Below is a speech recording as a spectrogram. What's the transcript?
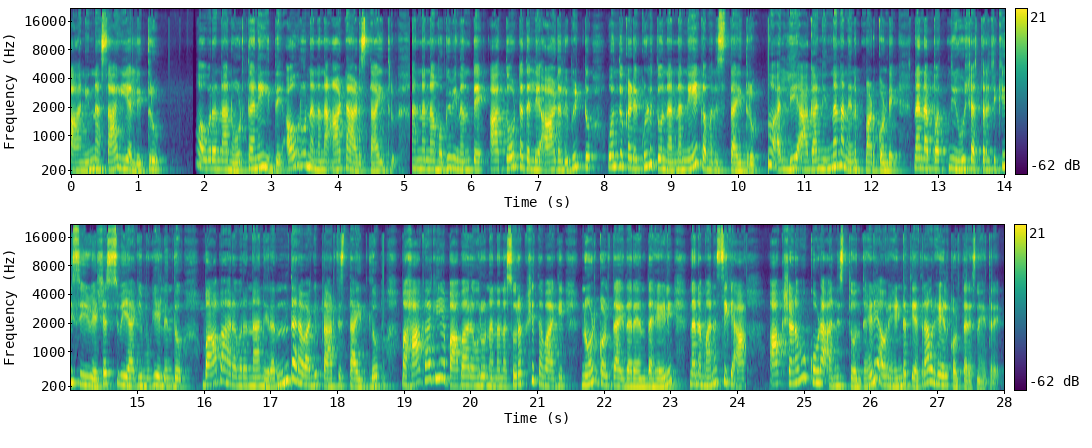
ಆ ನಿನ್ನ ಸಾಯಿ ಅಲ್ಲಿದ್ರು ಅವರನ್ನ ನೋಡ್ತಾನೇ ಇದ್ದೆ. ಅವರು ನನ್ನನ್ನು ಆಟ ಆಡಿಸ್ತಾ ಇದ್ರು. ನನ್ನನ್ನು ಮಗುವಿನಂತೆ ಆ ತೋಟದಲ್ಲಿ ಆಡಲು ಬಿಟ್ಟು ಒಂದು ಕಡೆ ಕುಳಿತು ನನ್ನನ್ನೇ ಗಮನಿಸ್ತಾ ಇದ್ರು. ಅಲ್ಲಿ ಆಗ ನಿನ್ನನ್ನು ನೆನಪು ಮಾಡಿಕೊಂಡೆ. ನನ್ನ ಪತ್ನಿಯು ಶಸ್ತ್ರಚಿಕಿತ್ಸೆಯು ಯಶಸ್ವಿಯಾಗಿ ಮುಗಿಯಲೆಂದು ಬಾಬಾರವರನ್ನು ನಿರಂತರವಾಗಿ ಪ್ರಾರ್ಥಿಸ್ತಾ ಇದ್ಲು. ಹಾಗಾಗಿಯೇ ಬಾಬಾರವರು ನನ್ನನ್ನು ಸುರಕ್ಷಿತವಾಗಿ ನೋಡ್ಕೊಳ್ತಾ ಇದ್ದಾರೆ ಅಂತ ಹೇಳಿ ನನ್ನ ಮನಸ್ಸಿಗೆ ಆ ಕ್ಷಣವೂ ಕೂಡ ಅನ್ನಿಸ್ತು ಅಂತ ಹೇಳಿ ಅವರ ಹೆಂಡತಿ ಹತ್ರ ಅವ್ರು ಹೇಳ್ಕೊಳ್ತಾರೆ ಸ್ನೇಹಿತರೆ.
